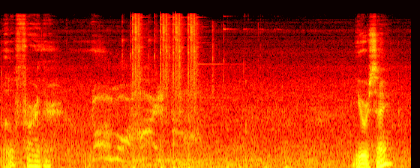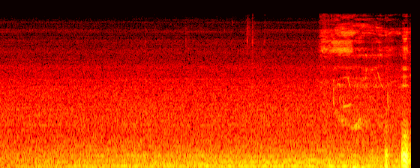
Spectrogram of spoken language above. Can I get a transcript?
A little further. You were saying? what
